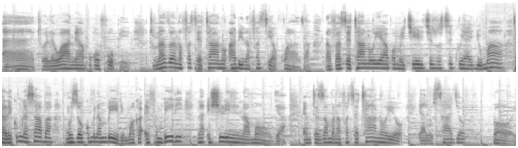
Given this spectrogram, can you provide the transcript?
Eh, tuelewane hapo kwa ufupi. Tunaanza na nafasi ya tano hadi nafasi ya kwanza. Nafasi ya tano hii hapa, mechi ilichezwa siku ya Ijumaa tarehe 17 mwezi wa 12 mwaka 2021. Emtazama nafasi ya tano hiyo ya Lusajo Boy.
